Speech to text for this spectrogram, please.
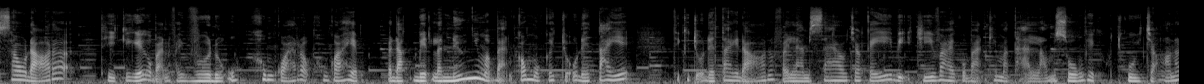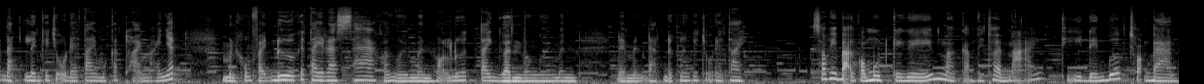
sau đó đó, thì cái ghế của bạn phải vừa đủ, không quá rộng, không quá hẹp. Và đặc biệt là nếu như mà bạn có một cái chỗ để tay ấy, thì cái chỗ để tay đó nó phải làm sao cho cái vị trí vai của bạn khi mà thả lỏng xuống thì cùi chỏ nó đặt lên cái chỗ để tay một cách thoải mái nhất. Mình không phải đưa cái tay ra xa khỏi người mình, hoặc đưa tay gần vào người mình để mình đặt được lên cái chỗ để tay sau khi bạn có một cái ghế mà cảm thấy thoải mái thì đến bước chọn bàn.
